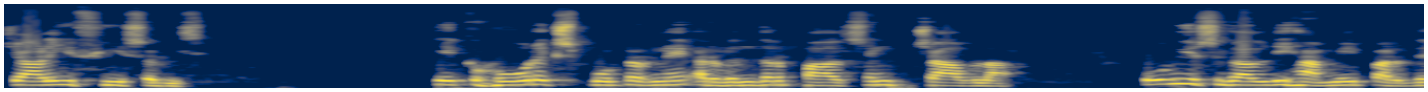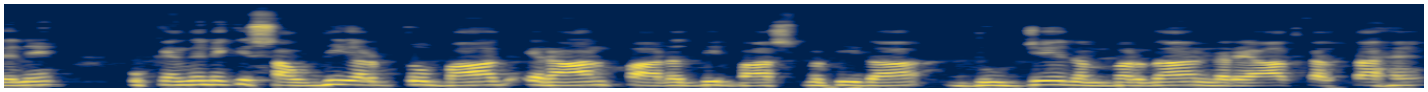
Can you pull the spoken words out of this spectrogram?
40% ਫੀਸਦੀ ਸੀ। ਇੱਕ ਹੋਰ ਐਕਸਪੋਰਟਰ ਨੇ ਅਰਵਿੰਦਰਪਾਲ ਸਿੰਘ ਚਾਵਲਾ। ਉਹ ਵੀ ਇਸ ਗੱਲ ਦੀ ਹਾਮੀ ਭਰਦੇ ਨੇ। ਉਹ ਕਹਿੰਦੇ ਨੇ ਕਿ ਸਾਊਦੀ ਅਰਬ ਤੋਂ ਬਾਅਦ ਈਰਾਨ ਭਾਰਤ ਦੀ ਬਾਸਮਤੀ ਦਾ ਦੂਜੇ ਨੰਬਰ ਦਾ ਨਿਰਯਾਤ ਕਰਤਾ ਹੈ।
